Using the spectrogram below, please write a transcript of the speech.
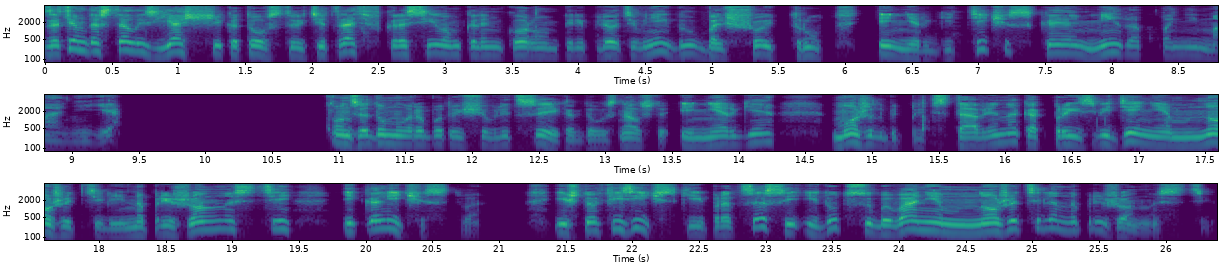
затем достал из ящика толстую тетрадь в красивом коленкоровом переплете. В ней был большой труд «Энергетическое миропонимание». Он задумал работу еще в лицее, когда узнал, что энергия может быть представлена как произведение множителей напряженности и количества, и что физические процессы идут с убыванием множителя напряженности.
